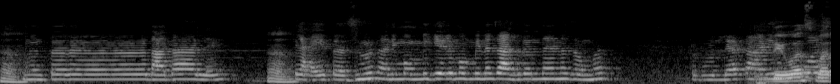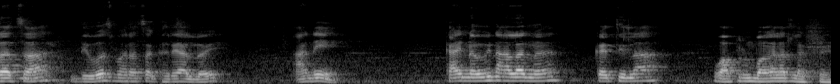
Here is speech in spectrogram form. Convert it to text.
हा. नंतर अं, दादा आले. हा. ते आहेत अजून. आणि मम्मी गेले. मम्मीना जागरण नाही ना जमत. तर बोलल्या का आणि दिवसभराचा दिवसभराचा घरी आलोय. आणि काय नवीन आला ना काय तिला वापरून बघायलाच लागतंय.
